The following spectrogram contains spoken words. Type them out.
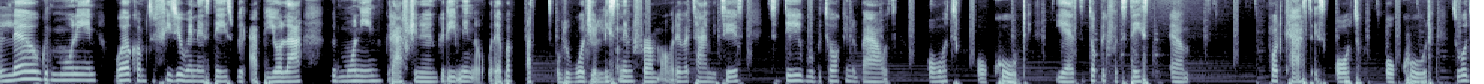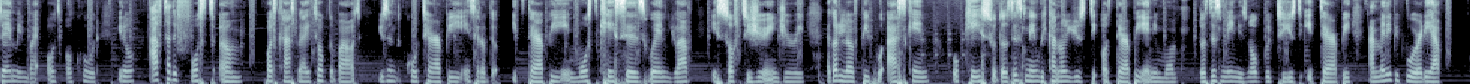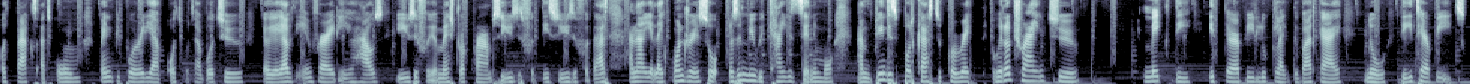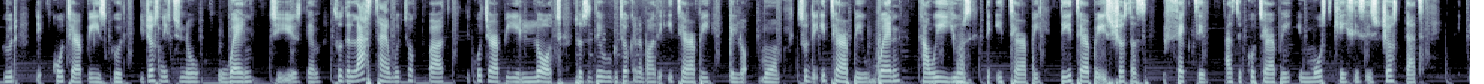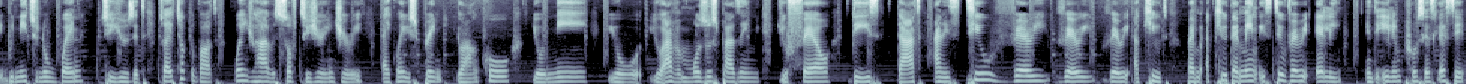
Hello, good morning. Welcome to Physio Wednesdays with Abiola. Good morning, good afternoon, good evening, or whatever part of the world you're listening from, or whatever time it is. Today, we'll be talking about hot or cold. Yes, the topic for today's um, podcast is hot or cold. So, what do I mean by hot or cold? You know, after the first um, podcast where I talked about using the cold therapy instead of the heat therapy in most cases when you have a soft tissue injury. I got a lot of people asking, okay, so does this mean we cannot use the hot therapy anymore? Does this mean it's not good to use the heat therapy? And many people already have hot packs at home. Many people already have hot water bottle. You have the infrared in your house. You use it for your menstrual cramps. You use it for this. You use it for that. And now you're like wondering, so does it mean we can't use it anymore? I'm doing this podcast to correct. We're not trying to make the heat therapy look like the bad guy. No, the heat therapy is good, the co therapy is good. You just need to know when to use them. So the last time we talked about the co therapy a lot. So today we'll be talking about the heat therapy a lot more. So the heat therapy, when can we use the heat therapy? The heat therapy is just as effective as the co therapy in most cases. It's just that we need to know when to use it. So I talked about when you have a soft tissue injury, like when you sprain your ankle, your knee, you you have a muscle spasm, you fell, this, that, and it's still very, very, very acute. By acute, I mean it's still very early in the healing process. Let's say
